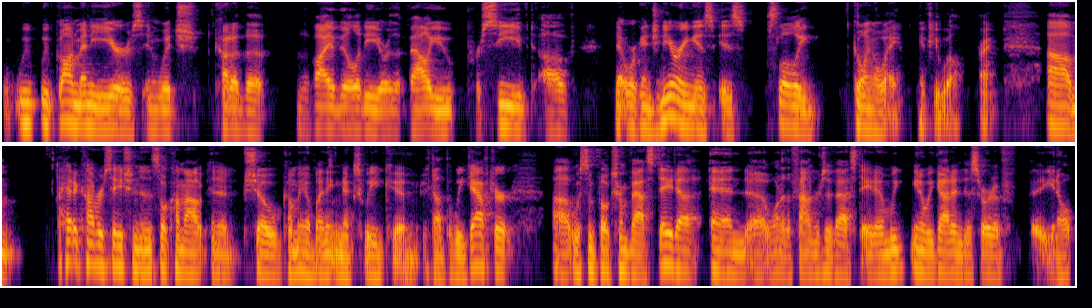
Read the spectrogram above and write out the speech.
we, we've gone many years in which kind of the the viability or the value perceived of network engineering is is slowly going away if you will right? Um, I had a conversation, and this will come out in a show coming up, I think, next week, uh, if not the week after, uh, with some folks from Vast Data and uh, one of the founders of Vast Data, and we, you know, we got into sort of, uh, you know,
